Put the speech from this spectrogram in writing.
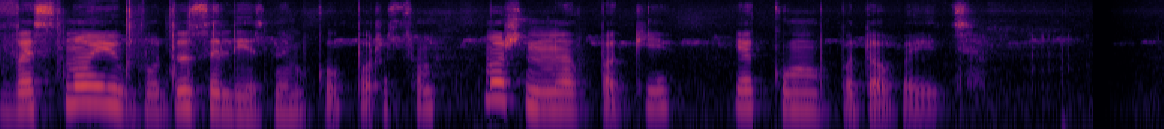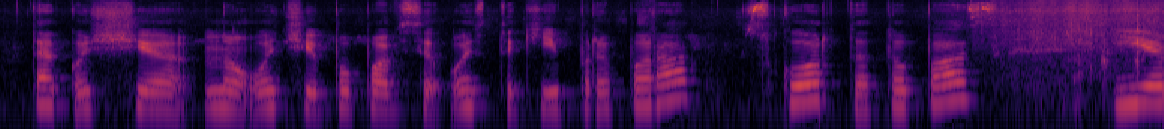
весною буду залізним купоросом. Можна навпаки, як кому подобається. Також ще на очі попався ось такий препарат скорта, топаз і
